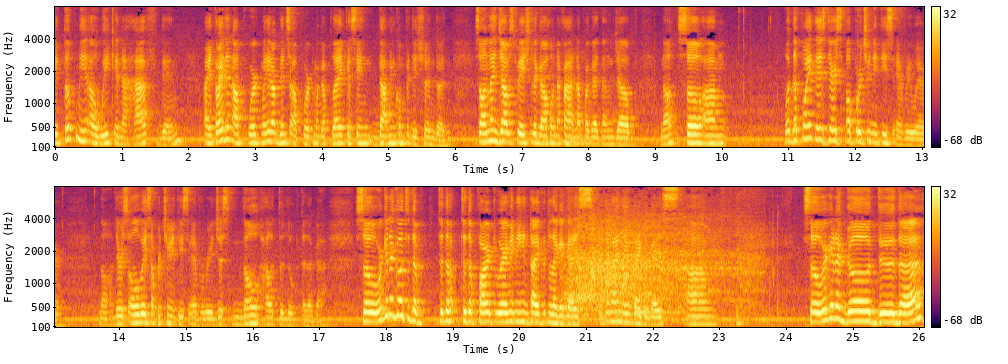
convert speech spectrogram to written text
it took me a week and a half. Then I tried in Upwork. Mahirap din sa Upwork mag-apply kasi daming competition doon. So online jobs page talaga ako nakahanap agad ng job. No, so um, what the point is, there's opportunities everywhere. No, there's always opportunities everywhere. Just know how to look talaga. So we're gonna go to the to the to the part where hinihintay ko talaga guys. Ito na hinihintay ko guys. Um, so we're gonna go do the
